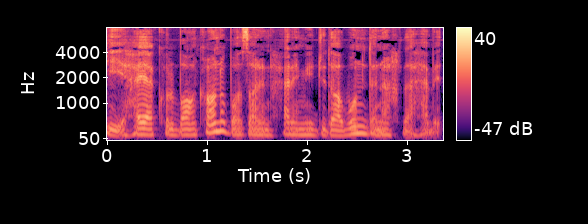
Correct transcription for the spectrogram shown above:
هیا کل بانکان و بازار حرمی جدابون در نرخ ده هبید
